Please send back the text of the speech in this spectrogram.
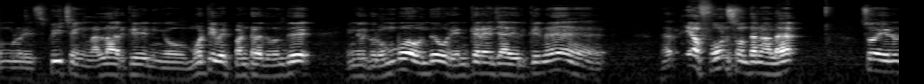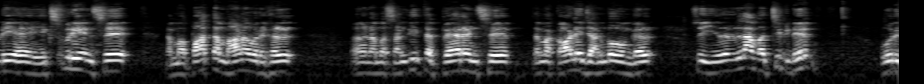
உங்களுடைய ஸ்பீச் எங்களுக்கு நல்லா இருக்குது நீங்கள் மோட்டிவேட் பண்ணுறது வந்து எங்களுக்கு ரொம்ப வந்து ஒரு என்கரேஜாக இருக்குதுன்னு நிறைய ஃபோன்ஸ் வந்தனால ஸோ என்னுடைய எக்ஸ்பீரியன்ஸு நம்ம பார்த்த மாணவர்கள் நம்ம சந்தித்த பேரண்ட்ஸு நம்ம காலேஜ் அனுபவங்கள் ஸோ இதெல்லாம் வச்சுக்கிட்டு ஒரு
